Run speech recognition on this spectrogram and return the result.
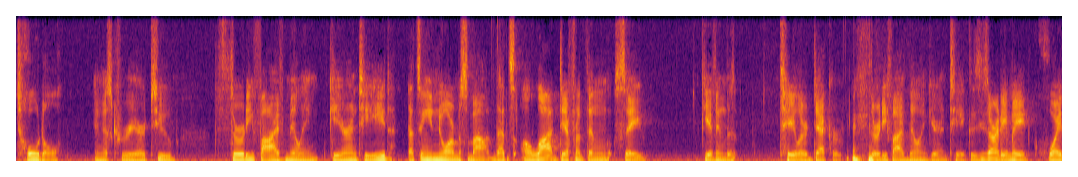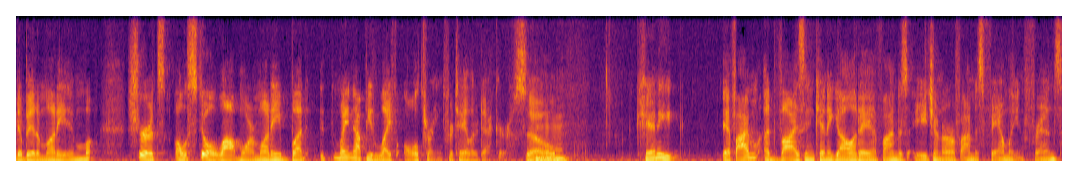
total in his career to 35 million guaranteed. That's an enormous amount. That's a lot different than, say, giving the Taylor Decker 35 million guaranteed because he's already made quite a bit of money. And mo- sure, it's a- still a lot more money, but it might not be life altering for Taylor Decker. So, mm-hmm. Kenny, if I'm advising Kenny Golladay, if I'm his agent or if I'm his family and friends,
